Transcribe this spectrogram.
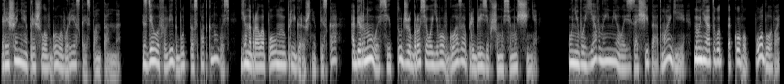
Решение пришло в голову резко и спонтанно. Сделав вид, будто споткнулась, я набрала полную пригорошню песка, обернулась и тут же бросила его в глаза приблизившемуся мужчине. У него явно имелась защита от магии, но не от вот такого подлого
